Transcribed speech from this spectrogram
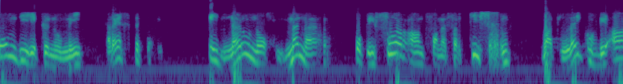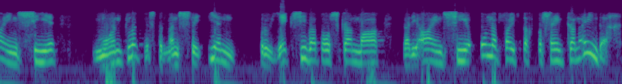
om die ekonomie reg te kry. En nou nog minder op die vooraand van 'n verkiesing wat lyk of die ANC moontlik, dis ten minste een projeksie wat ons kan maak dat die ANC onder 50% kan eindig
